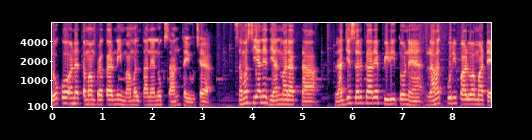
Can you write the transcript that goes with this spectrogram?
લોકો અને તમામ પ્રકારની મામલતાને નુકસાન થયું છે. સમસ્યાને ધ્યાનમાં રાખતા રાજ્ય સરકારે પીડિતોને રાહત પૂરી પાડવા માટે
